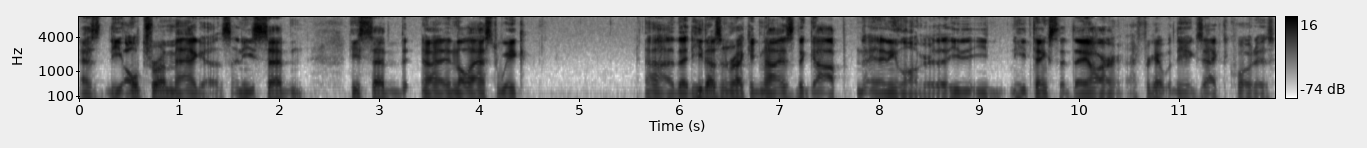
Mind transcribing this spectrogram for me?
as the ultra magas. And he said he said uh, in the last week uh, that he doesn't recognize the GOP any longer. That he, he he thinks that they are. I forget what the exact quote is,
